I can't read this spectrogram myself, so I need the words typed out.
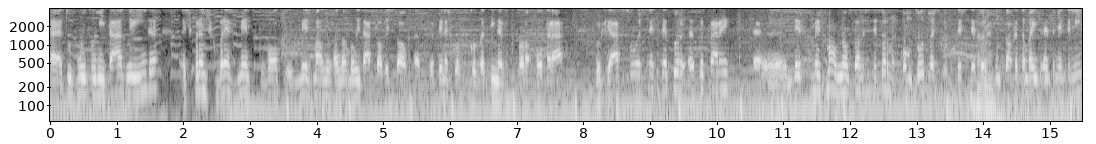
uh, tudo muito limitado ainda. Esperamos que brevemente que volte mesmo à normalidade, talvez só apenas com a vacina voltará, porque há pessoas nesse setor a passarem, uh, mesmo, mesmo mal, não só nesse setor, mas como todo, mas neste setor que me toca também diretamente a mim,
